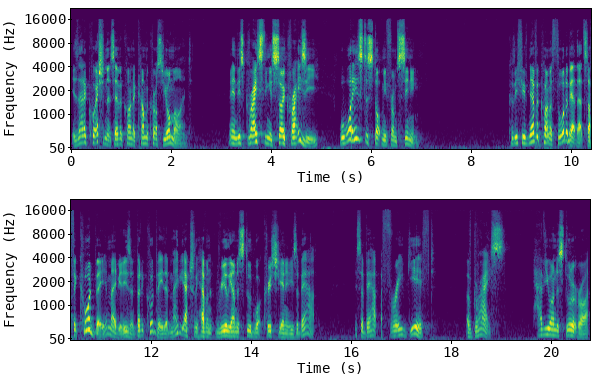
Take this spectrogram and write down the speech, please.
Is that a question that's ever kind of come across your mind? Man, this grace thing is so crazy. Well, what is to stop me from sinning? Because if you've never kind of thought about that stuff, it could be, and maybe it isn't, but it could be that maybe you actually haven't really understood what Christianity is about. It's about a free gift of grace. Have you understood it right?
